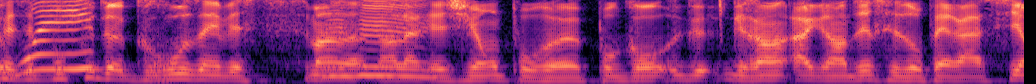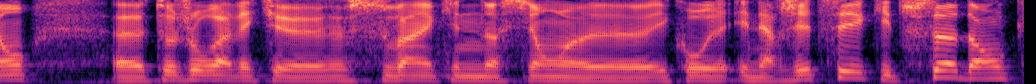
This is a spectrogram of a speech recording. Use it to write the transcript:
faisait ouais. Beaucoup de gros investissements dans- dans la région pour pour gros- grand- agrandir ses opérations, toujours avec souvent avec une notion euh, éco-énergétique et tout ça. Donc,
